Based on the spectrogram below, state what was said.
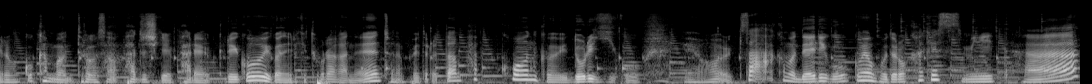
여러분 꼭 한번 들어가서 봐주시길 바래요. 그리고 이거는 이렇게 돌아가는 전에 보여드렸던 팝콘 그 놀이기구예요. 이렇게 싹 한번 내리고 꾸며보도록 하겠습니다.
